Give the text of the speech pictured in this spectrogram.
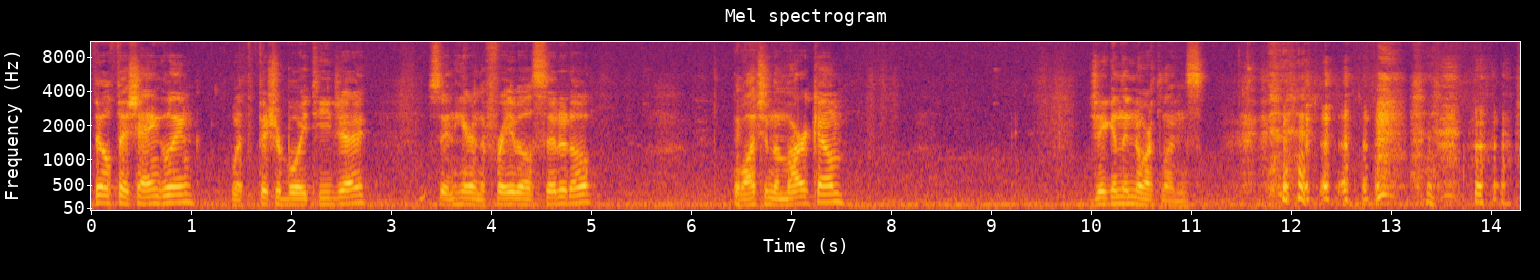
Phil Fish Angling with Fisher Boy TJ. Sitting here in the Frabill Citadel. Watching the MarCum. Jigging the Northlands.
